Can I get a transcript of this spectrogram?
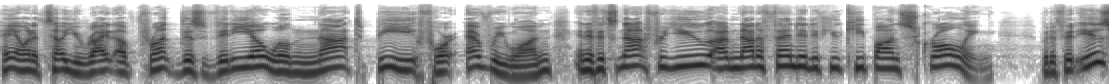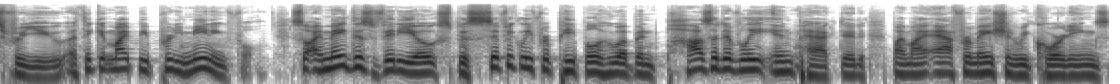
Hey, I want to tell you right up front this video will not be for everyone. And if it's not for you, I'm not offended if you keep on scrolling. But if it is for you, I think it might be pretty meaningful. So I made this video specifically for people who have been positively impacted by my affirmation recordings,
